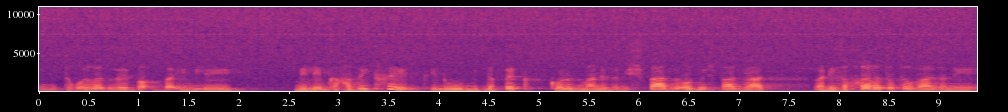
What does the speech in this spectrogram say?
אני מתעוררת ובאים לי מילים, ככה זה התחיל, כאילו מתדפק כל הזמן איזה משפט ועוד משפט, ואז ואני זוכרת אותו, ואז אני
